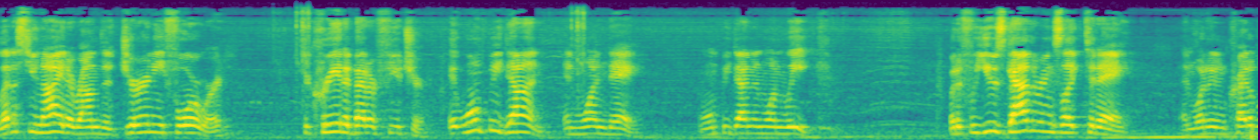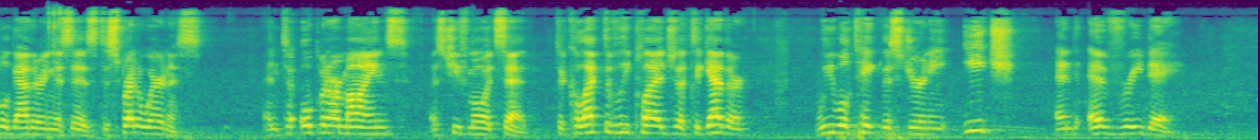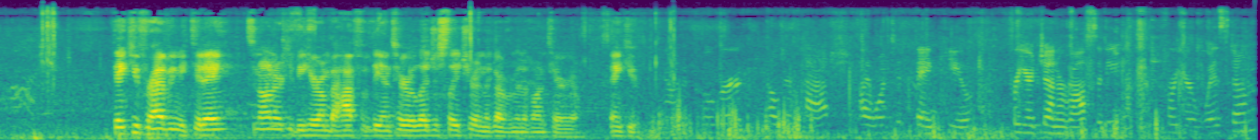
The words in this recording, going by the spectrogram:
let us unite around the journey forward to create a better future. It won't be done in one day, it won't be done in one week. But if we use gatherings like today, and what an incredible gathering this is, to spread awareness and to open our minds, as Chief Mowat said, to collectively pledge that together we will take this journey each and every day. Thank you for having me today. It's an honor to be here on behalf of the Ontario Legislature and the Government of Ontario. Thank you. Elder Pash, I want to thank you for your generosity, for your wisdom,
